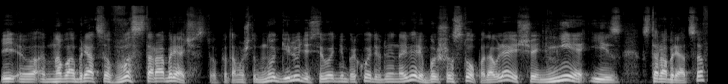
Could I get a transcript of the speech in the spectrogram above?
и э, новообрядцев в старообрядчество, потому что многие люди сегодня приходят в единоверие, большинство подавляющее не из старообрядцев,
